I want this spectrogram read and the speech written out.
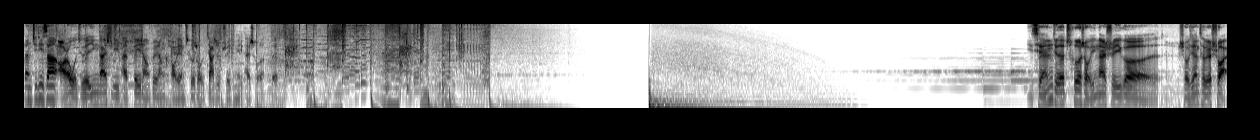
但 GT 三 R 我觉得应该是一台非常非常考验车手驾驶水平的一台车了。对。前觉得车手应该是一个，首先特别帅，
